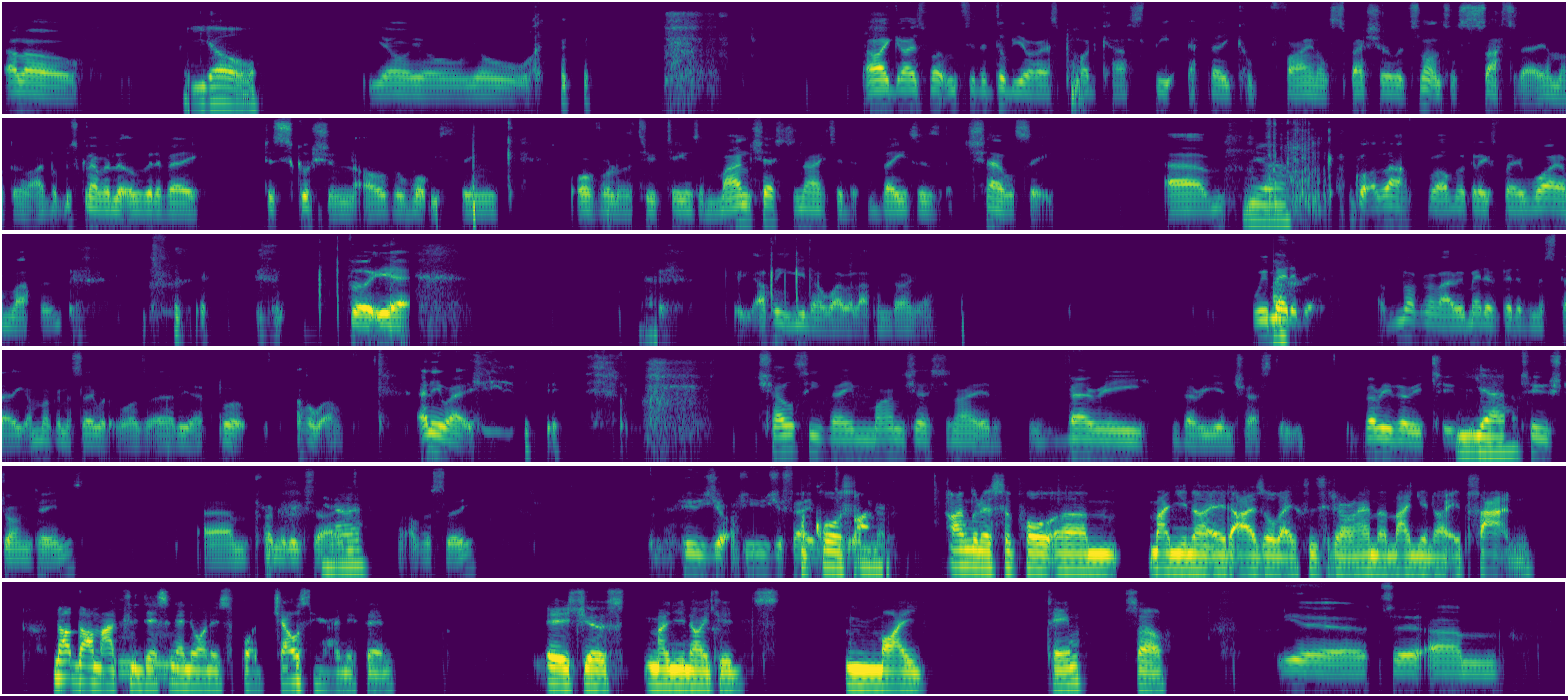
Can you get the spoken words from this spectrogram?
Hello. Yo. Yo, yo, yo. All right, guys, welcome to the WRS podcast, the FA Cup final special. It's not until Saturday, I'm not going to lie, but we're just going to have a little bit of a discussion over what we think overall of the two teams of Manchester United versus Chelsea. Um, Yeah. I've got to laugh, but I'm not going to explain why I'm laughing. but yeah. I think you know why we're laughing, don't you? We made a bit. I'm not gonna lie, we made a bit of a mistake. I'm not gonna say what it was earlier, but oh well. Anyway, Chelsea v Manchester United, very very interesting. Very very two Yeah. two strong teams. Um, Premier League side, Yeah. obviously. Who's your Who's your Of course, I'm, I'm going to support um, Man United as always, considering I'm a Man United fan. Not that I'm actually dissing Mhm. anyone who supports Chelsea or anything. It's just Man United's my team. So, Yeah, to, um,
